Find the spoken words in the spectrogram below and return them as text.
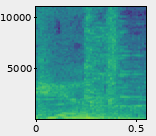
Team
